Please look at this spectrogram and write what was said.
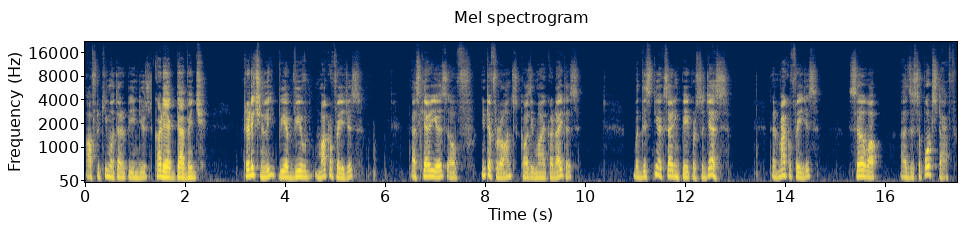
after chemotherapy induced cardiac damage. Traditionally, we have viewed macrophages as carriers of interferons causing myocarditis, but this new exciting paper suggests that macrophages serve up as a support staff,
